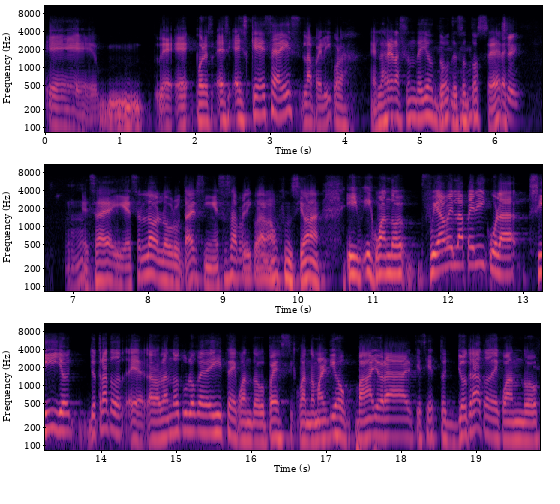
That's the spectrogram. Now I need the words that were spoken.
eh, mm, eh, eh, por eso- es, es que esa es la película, es la relación de ellos dos, de esos dos seres. Sí. Esa, y eso es lo, lo brutal. Sin eso, esa película no funciona. Y, y cuando fui a ver la película, sí, yo, yo trato, eh, hablando tú lo que dijiste, de cuando, pues, cuando Mark dijo, van a llorar, que si esto, yo trato de cuando,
